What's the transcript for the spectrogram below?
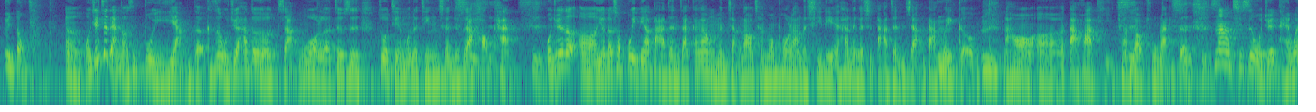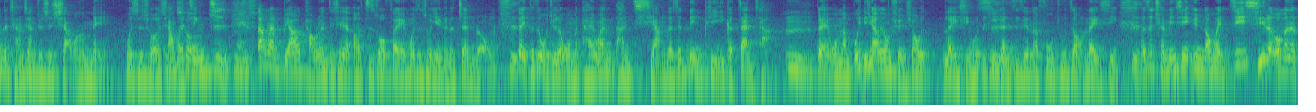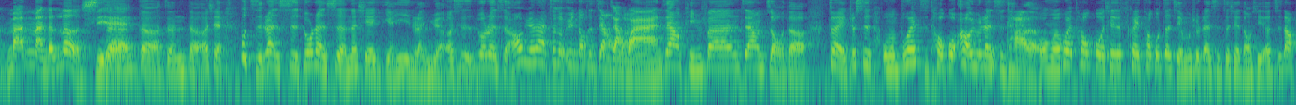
运动场。嗯，我觉得这两种是不一样的，可是我觉得他都有掌握了，就是做节目的精神，就是要好看。是我觉得呃，有的时候不一定要大阵仗。刚刚我们讲到《乘风破浪》的系列，它那个是大阵仗、大规格，嗯然后呃大话题创造出来的。是是是那其实我觉得台湾的强项就是小而美，或是说小而精致。没错，当然不要讨论这些呃制作费，或是说演员的阵容。是对，可是我觉得我们台湾很强的是另辟一个战场。嗯对，我们不一定要用选秀类型或是艺人是之间的付出这种类型，是而是全明星运动会激起了我们的满满的热血。真的真的，而且不只认识多认识了那些演艺人员，而是多认识哦，原来这个运动是这样这样玩这样评分，这样走的。对，就是我们不会只透过奥运认识他了，我们会透过其实可以透过这节目去认识这些东西，而知道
